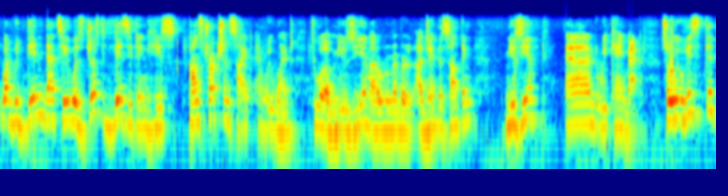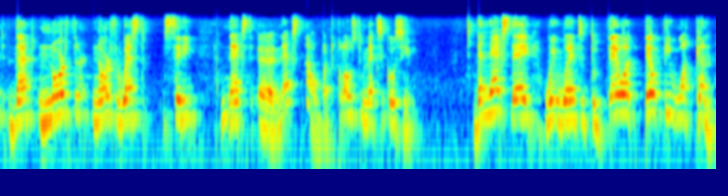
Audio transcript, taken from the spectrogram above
what we did in that city was just visiting his construction site, and we went to a museum. I don't remember Agenda something museum, and we came back. So we visited that north northwest city next uh, next no, but close to Mexico City. The next day we went to Teotihuacan.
